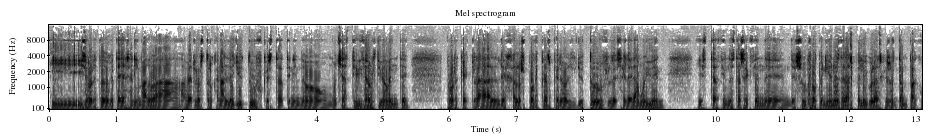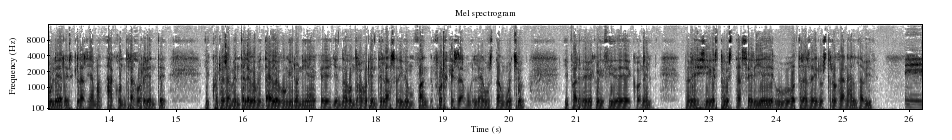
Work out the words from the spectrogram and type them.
y, sobre todo que te hayas animado a, ver nuestro canal de YouTube que está teniendo mucha actividad últimamente porque Clal deja los podcasts pero el YouTube le, se le da muy bien y está haciendo esta sección de, de sus opiniones de las películas que son tan peculiares que las llama a contracorriente y curiosamente le comentaba yo con ironía que yendo a contracorriente le ha salido un fan porque Samuel le ha gustado mucho y parece que coincide con él. No sé si sigues tú esta serie u otras de nuestro canal, David. Eh,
